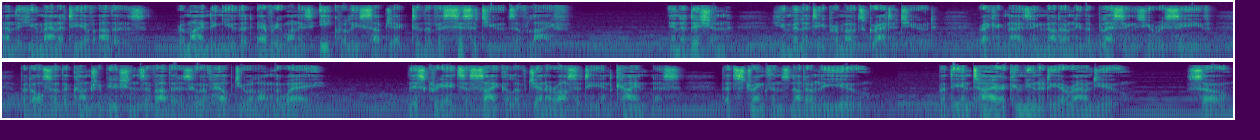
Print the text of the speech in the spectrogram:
and the humanity of others, reminding you that everyone is equally subject to the vicissitudes of life. In addition, humility promotes gratitude, recognizing not only the blessings you receive, but also the contributions of others who have helped you along the way. This creates a cycle of generosity and kindness that strengthens not only you, but the entire community around you. So,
